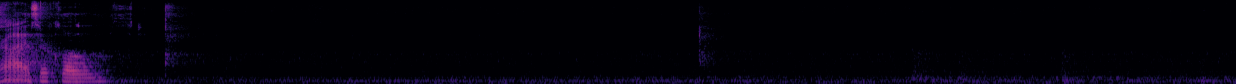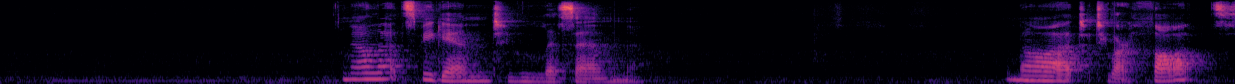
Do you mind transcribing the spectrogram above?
Eyes are closed. Now let's begin to listen. Not to our thoughts,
